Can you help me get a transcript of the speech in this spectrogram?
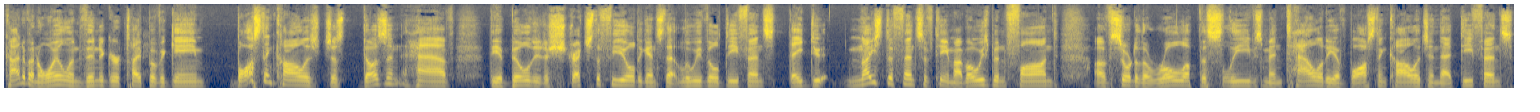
Kind of an oil and vinegar type of a game. Boston College just doesn't have the ability to stretch the field against that Louisville defense. They do nice defensive team. I've always been fond of sort of the roll up the sleeves mentality of Boston College and that defense.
